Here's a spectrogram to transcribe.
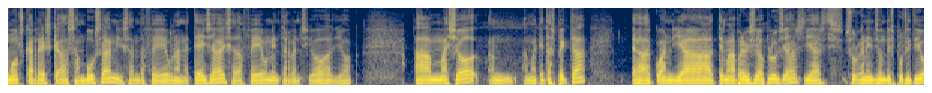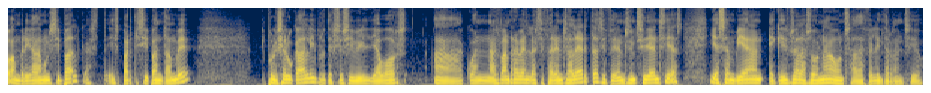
molts carrers que s'embussen i s'han de fer una neteja i s'ha de fer una intervenció al lloc. Amb això, amb, amb aquest aspecte, eh, quan hi ha tema de previsió de pluges ja s'organitza un dispositiu amb brigada municipal, que ells participen també, policia local i protecció civil. Llavors, eh, quan es van rebent les diferents alertes, diferents incidències, ja s'envien equips a la zona on s'ha de fer la intervenció.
